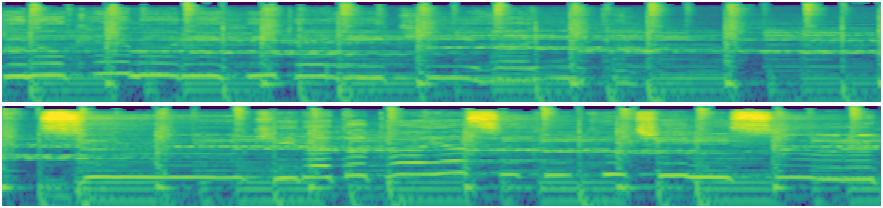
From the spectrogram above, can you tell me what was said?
紫の煙一息吐いて好きだとたやすく口にする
